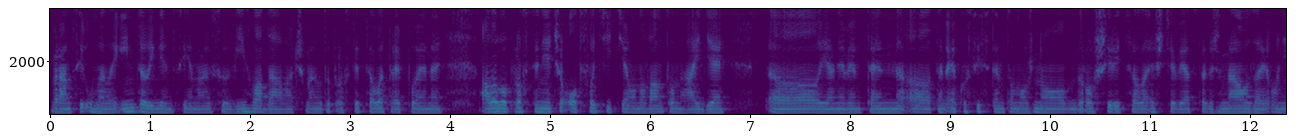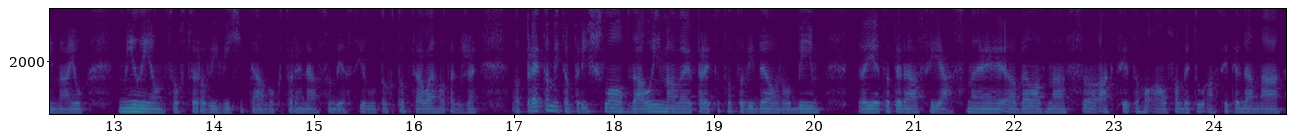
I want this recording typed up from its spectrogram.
v rámci umelej inteligencie, majú svoj vyhľadávač, majú to proste celé prepojené, alebo proste niečo odfotíte, ono vám to nájde ja neviem, ten, ten ekosystém to možno rozšíriť celé ešte viac, takže naozaj oni majú milión softverových vychytávok, ktoré násobia silu tohto celého, takže preto mi to prišlo zaujímavé, preto toto video robím. Je to teda asi jasné, veľa z nás akcie toho alfabetu asi teda má.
